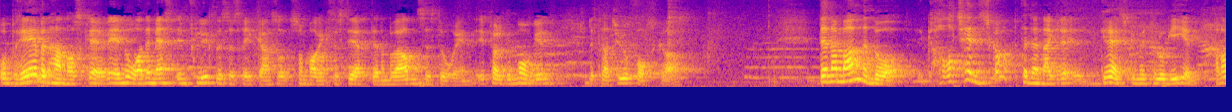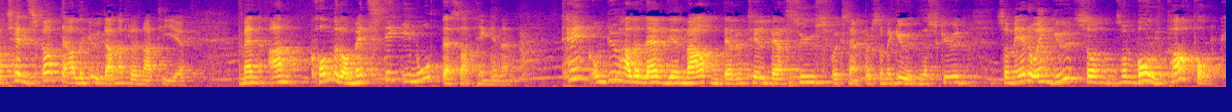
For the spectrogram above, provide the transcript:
Og brevene han har skrevet, er noe av det mest innflytelsesrike som har eksistert gjennom verdenshistorien, ifølge mange litteraturforskere. Denne mannen da har kjennskap til denne greske mytologien. Han har kjennskap til alle gudene på denne tida. Men han kommer da med et stikk imot disse tingene. Tenk om du hadde levd i en verden der du tilber Sus, f.eks., som er gudenes gud. Som er da en gud som, som voldtar folk.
